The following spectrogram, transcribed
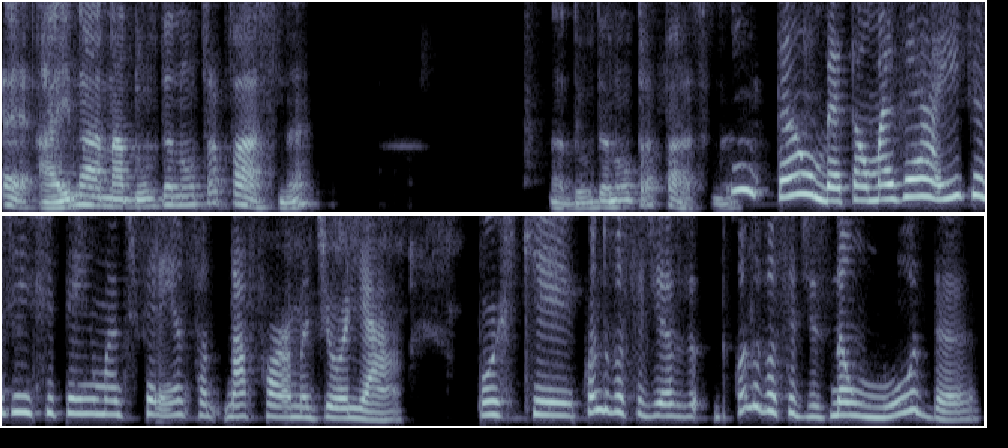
É, aí na, na dúvida não ultrapasse, né? Na dúvida não ultrapasse, né? Então, Betão, mas é aí que a gente tem uma diferença na forma de olhar. Porque quando você diz, quando você diz não muda,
